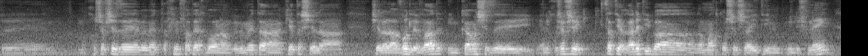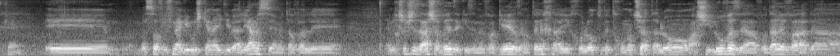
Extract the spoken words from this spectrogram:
ואני חושב שזה באמת הכי מפתח בעולם, ובאמת הקטע של, ה... של הלעבוד לבד, עם כמה שזה... אני חושב שקצת ירדתי ברמת כושר שהייתי מלפני. כן. אה, בסוף, לפני הגיבוש כן הייתי בעלייה מסוימת, אבל... אה, אני חושב שזה היה שווה את זה, כי זה מבגר, זה נותן לך יכולות ותכונות שאתה לא... השילוב הזה, העבודה לבד, ה...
